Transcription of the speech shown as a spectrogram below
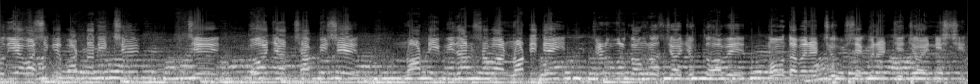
নদিয়াবাসীকে বার্তা দিচ্ছে যে দু হাজার ছাব্বিশে নটি বিধানসভা নটিতেই তৃণমূল কংগ্রেস জয়যুক্ত হবে। মমতা ব্যানার্জি, অভিষেক ব্যানার্জির জয় নিশ্চিত।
